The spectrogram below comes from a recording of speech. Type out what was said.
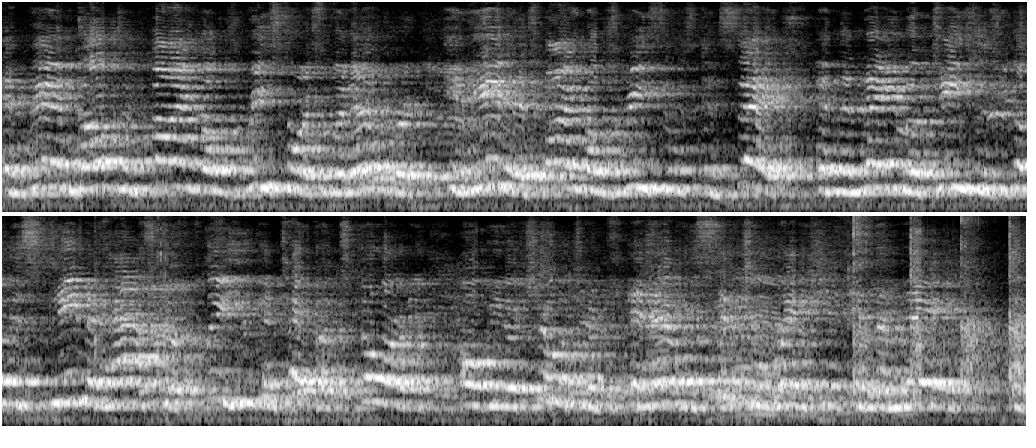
and then go to find those resources, whatever it is, find those resources and say, in the name of Jesus, you know, this demon has to flee. You can take authority over your children in every situation in the name of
